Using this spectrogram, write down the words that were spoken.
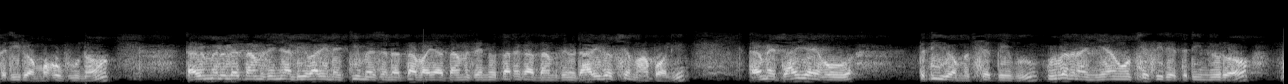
တတိတော့မဟုတ်ဘူးနော်ဒါပေမဲ့လည်းတမ္ပဇင်ည၄ပါးနဲ့ကြည့်မယ်ဆိုတော့တပ္ပယတမ္ပဇင်တို့တတ္ထကတမ္ပဇင်တို့ဒါတွေတော့ဖြစ်မှာပေါ့လေဒါပေမဲ့ဓာတ်ရိုက်ဟိုတတိတော့မဖြစ်သေးဘူးဝိပဿနာဉာဏ်ကိုဖြစ်စေတဲ့တတိမျိုးတော့မ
